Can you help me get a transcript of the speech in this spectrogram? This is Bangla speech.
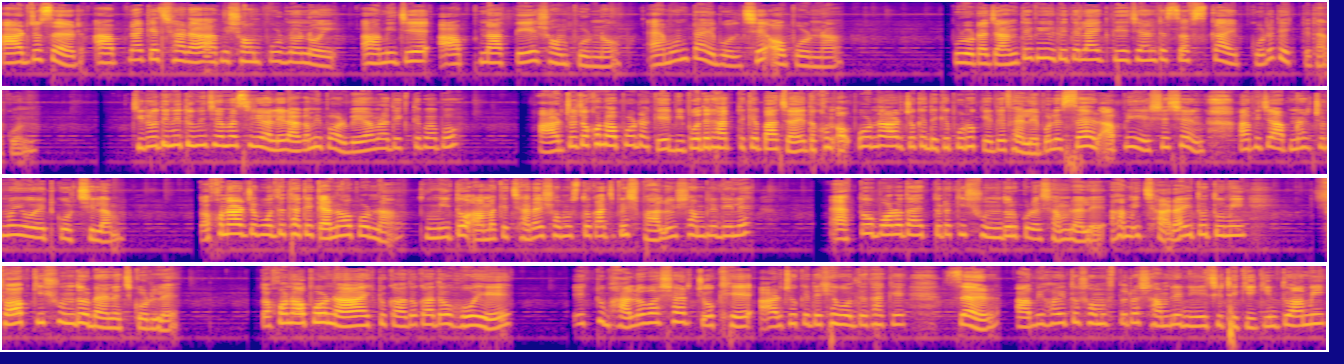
আর্য স্যার, আপনাকে ছাড়া আমি সম্পূর্ণ নই। আমি যে আপনাতে সম্পূর্ণ, এমনটাই বলছে অপর্ণা। পুরোটা জানতে ভিডিওটিতে লাইক দিয়ে চ্যানেলটা সাবস্ক্রাইব করে দেখতে থাকুন। চিরদিনই তুমি যে আমার সিরিয়ালের আগামী পর্বে আমরা দেখতে পাবো। আর্য যখন অপর্ণাকে বিপদের হাত থেকে বাঁচায়, তখন অপর্ণা আর্যকে দেখে পুরো কেঁদে ফেলে, বলে, স্যার, আপনি এসেছেন। আমি যে আপনার জন্যই ওয়েট করছিলাম। তখন আর্য বলতে থাকে, কেন অপর্ণা? তুমি তো আমাকে ছাড়াই সমস্ত কাজ বেশ ভালোই সামলে নিলে। এত বড় দায়িত্বটা কি সুন্দর করে সামলালে। আমি ছাড়াই তো তুমি সব কি সুন্দর ম্যানেজ করলে। তখন অপর্ণা একটু কাঁদো কাঁদো হয়ে একটু ভালোবাসার চোখে আর্যকে দেখে বলতে থাকে, স্যার, আমি হয়তো সমস্তটা সামলে নিয়েছি ঠিকই, কিন্তু আমি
